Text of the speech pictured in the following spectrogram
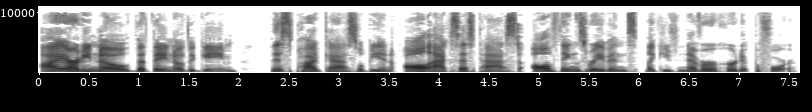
I already know that they know the game. This podcast will be an all access pass to all things Ravens like you've never heard it before.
